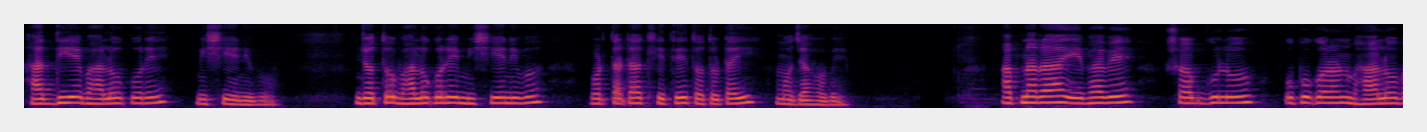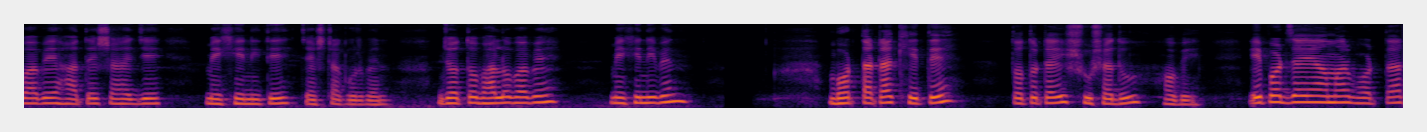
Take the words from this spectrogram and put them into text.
হাত দিয়ে ভালো করে মিশিয়ে নিব। যত ভালো করে মিশিয়ে নিব ভর্তাটা খেতে ততটাই মজা হবে। আপনারা এভাবে সবগুলো উপকরণ ভালোভাবে হাতের সাহায্যে মেখে নিতে চেষ্টা করবেন। যত ভালোভাবে মেখে নেবেন, ভর্তাটা খেতে ততটাই সুস্বাদু হবে। এ পর্যায়ে আমার ভর্তার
